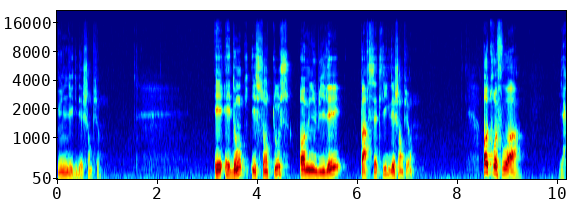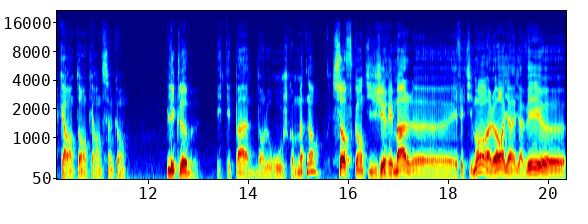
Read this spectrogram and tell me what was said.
une Ligue des Champions. Et, donc, ils sont tous omnubilés par cette Ligue des Champions. Autrefois, il y a 40 ans, 45 ans, les clubs n'étaient pas dans le rouge comme maintenant. Sauf quand ils géraient mal, euh, effectivement, alors il y, avait euh,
